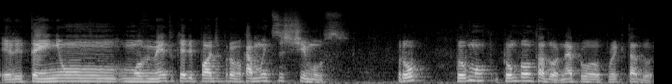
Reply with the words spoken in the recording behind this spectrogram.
ele tem um, um movimento que ele pode provocar muitos estímulos para o montador, né, para o equitador.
